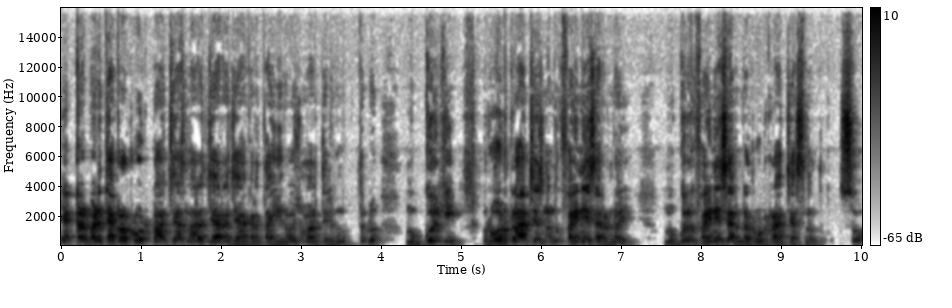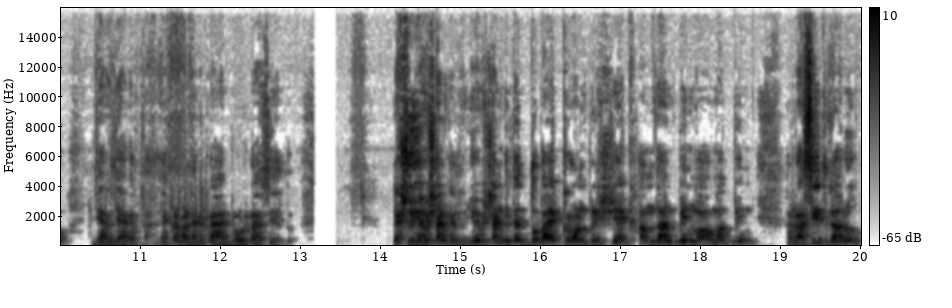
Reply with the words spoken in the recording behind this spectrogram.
ఎక్కడ పడితే అక్కడ రోడ్ క్రాస్ చేస్తున్నారా? జర జాగ్రత్త. ఈ రోజు మన తెలుగు ముక్తులు ముగ్గురికి రోడ్ క్రాస్ చేసినందుకు ఫైన్ వేశారండో ముగ్గురికి ఫైన్ వేసారంట రోడ్ క్రాస్ చేస్తున్నందుకు. సో జర జాగ్రత్త. ఎక్కడ పడితే అక్కడ రోడ్ క్రాస్ చేయొద్దు. నెక్స్ట్ ఏ విషయానికి వెళ్దాం. ఏ విషయానికి వెళ్తే Dubai crown prince Sheikh Hamdan bin Mohammed bin Rashid గారు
